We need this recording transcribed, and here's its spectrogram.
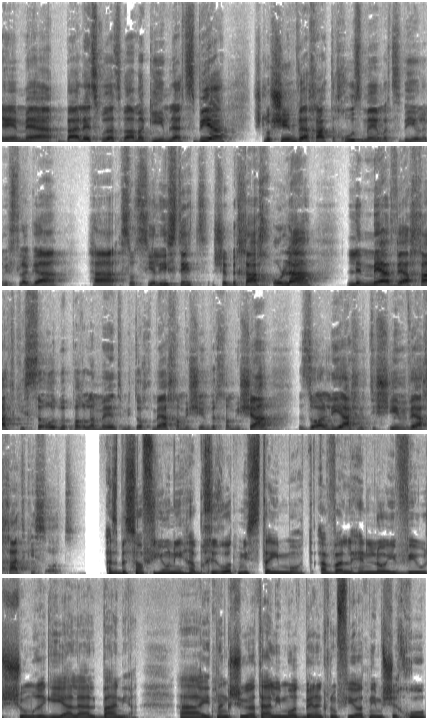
אה, מהבעלי זכות ההצבעה מגיעים להצביע, 31 אחוז מהם מצביעים למפלגה הסוציאליסטית, שבכך עולה ל-101 כיסאות בפרלמנט מתוך 155, זו עלייה של 91 כיסאות. אז בסוף יוני הבחירות מסתיימות, אבל הן לא הביאו שום רגיעה לאלבניה. ההתנגשויות האלימות בין הכנופיות נמשכו,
